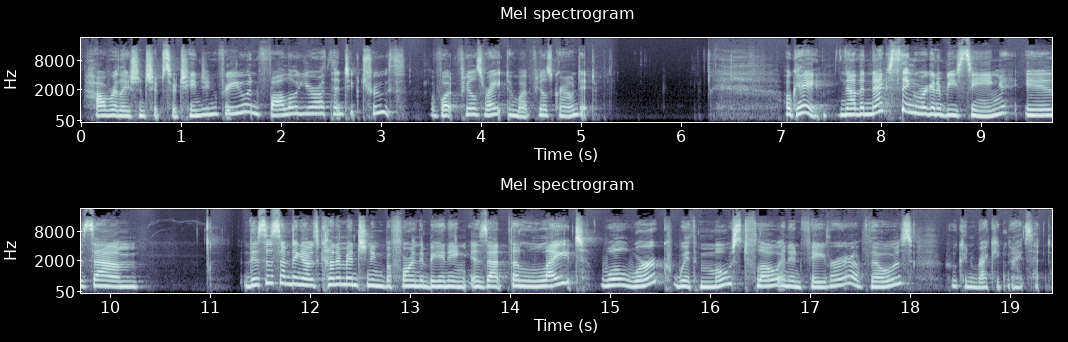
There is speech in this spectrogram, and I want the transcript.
how relationships are changing for you and follow your authentic truth of what feels right and what feels grounded. Okay, now the next thing we're going to be seeing is um, this is something I was kind of mentioning before in the beginning is that the light will work with most flow and in favor of those who can recognize it.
